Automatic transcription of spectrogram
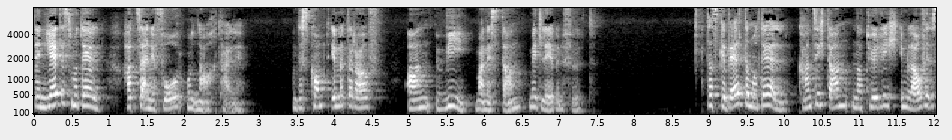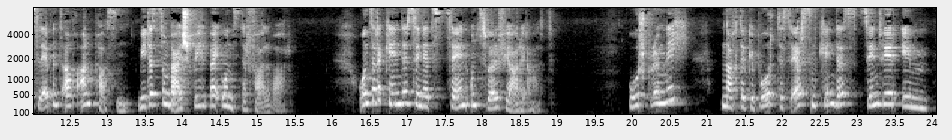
Denn jedes Modell hat seine Vor- und Nachteile. Und es kommt immer darauf an, wie man es dann mit Leben füllt. Das gewählte Modell kann sich dann natürlich im Laufe des Lebens auch anpassen, wie das zum Beispiel bei uns der Fall war. Unsere Kinder sind jetzt 10 und 12 Jahre alt. Ursprünglich nach der Geburt des ersten Kindes sind wir im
